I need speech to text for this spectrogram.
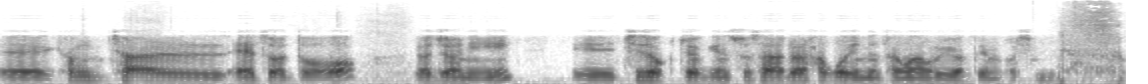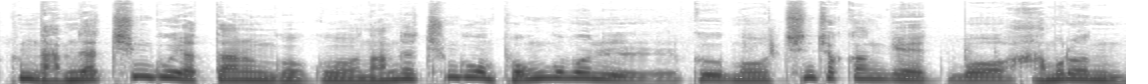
에, 경찰에서도 여전히 예, 지속적인 수사를 하고 있는 상황으로 요약되는 것입니다. 그럼 남자친구였다는 거고 남자친구는 보험금을 그 뭐 친척 관계 뭐 아무런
